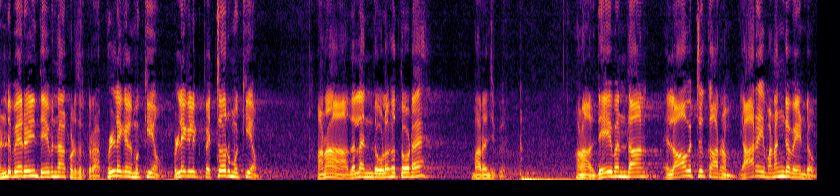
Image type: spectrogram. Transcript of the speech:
ரெண்டு பேரையும் தேவன் தான் கொடுத்துருக்குறா பிள்ளைகள் முக்கியம். பிள்ளைகளுக்கு பெற்றோர் முக்கியம். ஆனால் அதெல்லாம் இந்த உலகத்தோட மறைஞ்சு போயிடும் ஆனால் தேவன்தான் எல்லாவற்றுக்கும் காரணம். யாரை வணங்க வேண்டும்?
